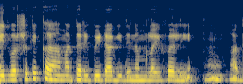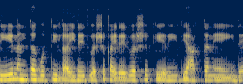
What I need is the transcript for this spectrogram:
ಐದು ವರ್ಷಕ್ಕೆ ಕ, ಮತ್ತೆ ರಿಪೀಟ್ ಆಗಿದೆ ನಮ್ಮ ಲೈಫಲ್ಲಿ ಅದೇನಂತ ಗೊತ್ತಿಲ್ಲ. ಐದೈದು ವರ್ಷಕ್ಕೆ ಐದೈದು ವರ್ಷಕ್ಕೆ ರೀತಿ ಆಗ್ತಾನೇ ಇದೆ.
